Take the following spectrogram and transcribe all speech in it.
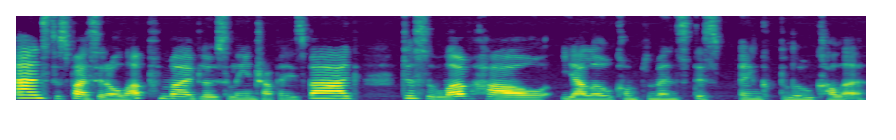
And to spice it all up, my blue Celine trapeze bag. Just love how yellow complements this ink blue color.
